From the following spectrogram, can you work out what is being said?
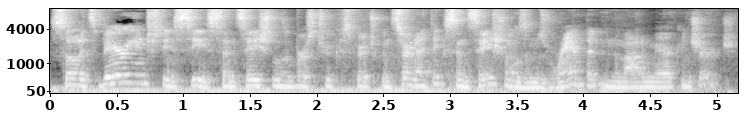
So it's very interesting to see sensationalism versus true spiritual concern. I think sensationalism is rampant in the modern American church.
